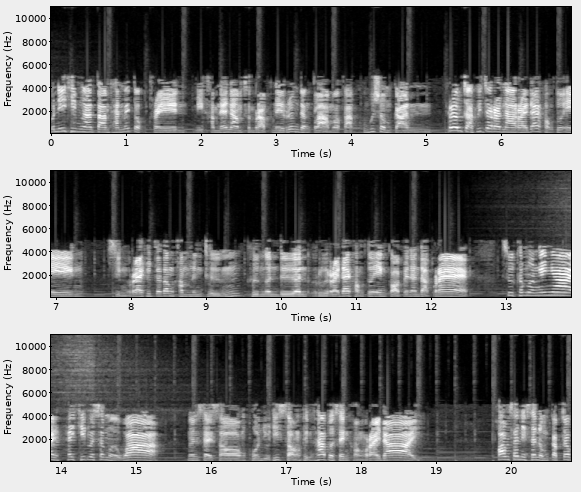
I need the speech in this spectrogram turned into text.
วันนี้ทีมงานตามทันไม่ตกเทรน มีคำแนะนำสำหรับในเรื่องดังกล่าวมาฝากคุณผู้ชมกัน เริ่มจากพิจารณารายได้ของตัวเอง สิ่งแรกที่จะต้องคำนึงถึง คือเงินเดือน หรือรายได้ของตัวเองก่อนเป็นอันดับแรก สูตรคำนวณง่ายๆ ให้คิดไว้เสมอว่า เงินใส่ซองควรอยู่ที่ 2-5%ของรายได้ ความสนิทสนมกับเจ้า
